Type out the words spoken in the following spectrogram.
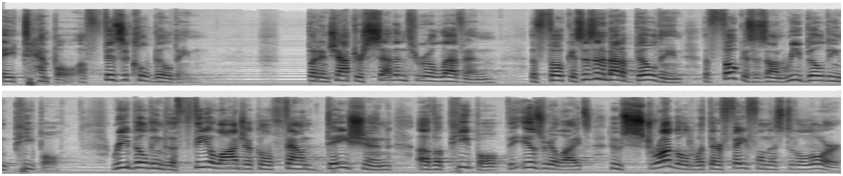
a temple, a physical building. But in chapters seven through 11, the focus isn't about a building, the focus is on rebuilding people rebuilding the theological foundation of a people, the Israelites, who struggled with their faithfulness to the Lord.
